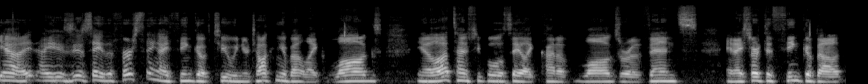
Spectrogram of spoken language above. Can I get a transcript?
Yeah, I, I, was gonna say the first thing I think of too when you're talking about like logs, you know, a lot of times people will say like kind of logs or events, and I start to think about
